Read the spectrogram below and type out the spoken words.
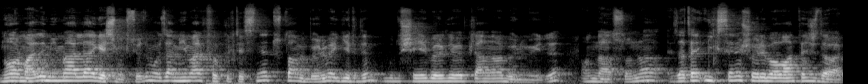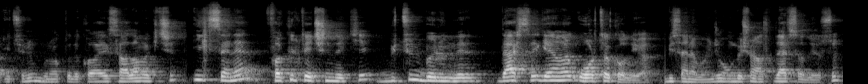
Normalde mimarlığa geçmek istiyordum. O yüzden mimarlık fakültesine tutan bir bölüme girdim. Bu şehir bölge ve planlama bölümüydü. Ondan sonra zaten ilk sene şöyle bir avantajı da var İTÜ'nün bu noktada kolaylık sağlamak için. İlk sene fakülte içindeki bütün bölümlerin dersleri genel olarak ortak oluyor. Bir sene boyunca 15-16 ders alıyorsun.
